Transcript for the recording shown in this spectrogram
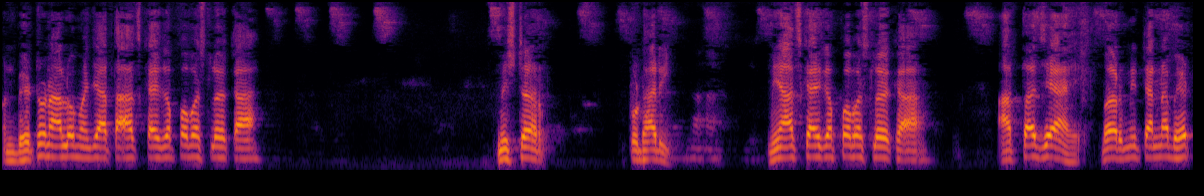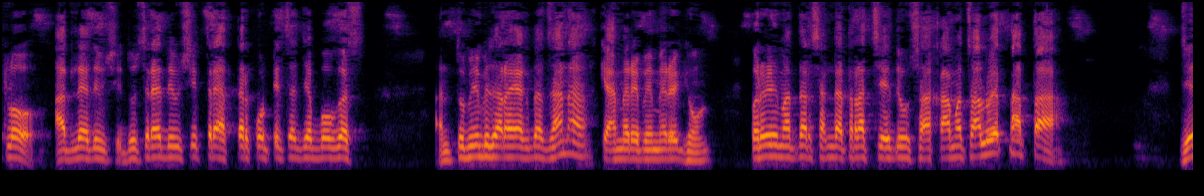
पण भेटून आलो म्हणजे आता आज काय गप्प बसलोय का? मिस्टर पुढारी मी आज काय गप्प बसलोय का? आता जे आहे बर मी त्यांना भेटलो आदल्या दिवशी. दुसऱ्या दिवशी त्र्याहत्तर कोटीचं जे बोगस आणि तुम्ही बी जरा एकदा जा ना कॅमेरे बिमेरे घेऊन. परळी मतदारसंघात रातचे दिवसा कामं चालू आहेत ना आता. जे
